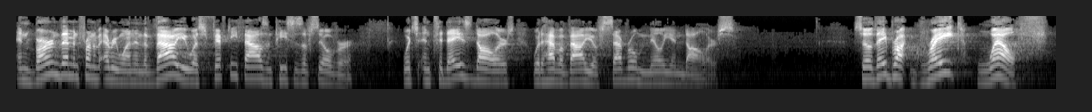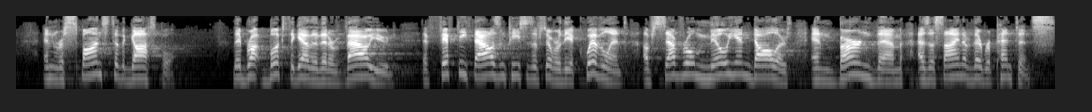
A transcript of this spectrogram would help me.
and burn them in front of everyone. And the value was 50,000 pieces of silver, which in today's dollars would have a value of several million dollars. So they brought great wealth in response to the gospel. They brought books together that are valued at 50,000 pieces of silver, the equivalent of several million dollars, and burned them as a sign of their repentance.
